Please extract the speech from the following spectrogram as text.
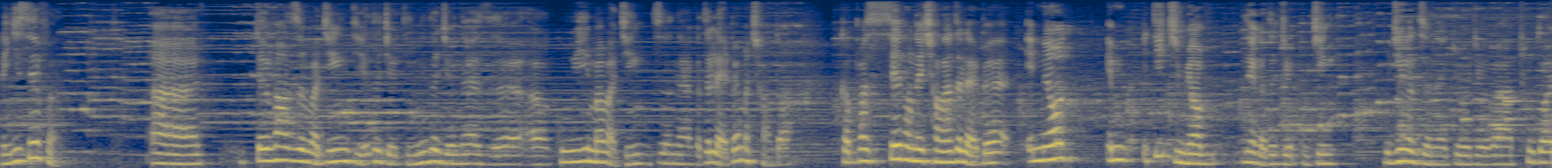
领先三分。呃。对方是罚进第一只球，第二只球呢是呃故意没罚进，之后呢搿只篮板没抢到，搿把山东队抢了只篮板，一秒一一点几秒拿搿只球补进，补进了之后呢，最后就讲拖到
